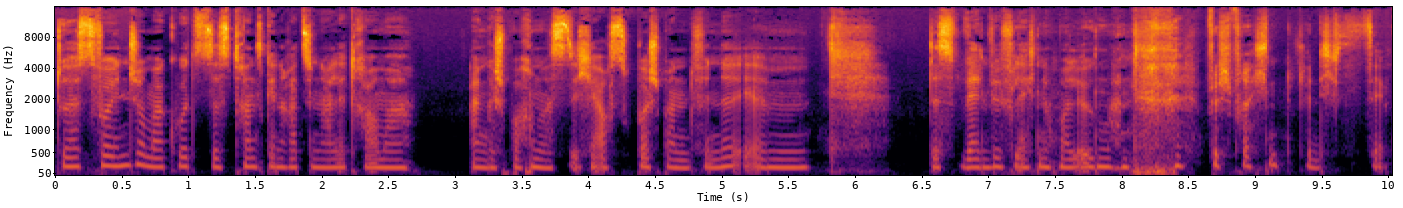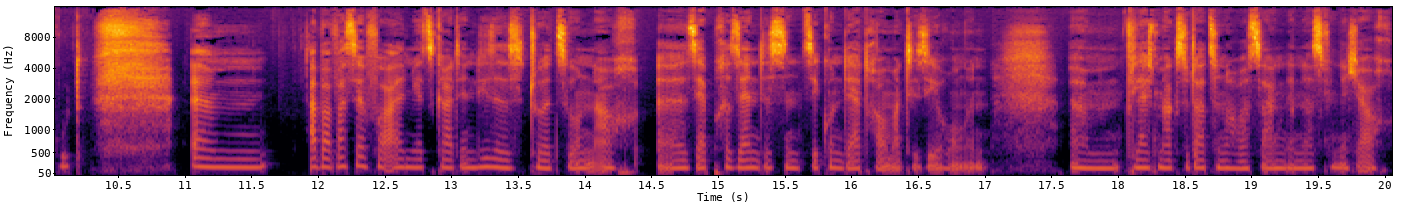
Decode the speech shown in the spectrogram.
Du hast vorhin schon mal kurz das transgenerationale Trauma angesprochen, was ich ja auch super spannend finde. Ähm, das werden wir vielleicht nochmal irgendwann besprechen. Finde ich sehr gut. Ähm, aber was ja vor allem jetzt gerade in dieser Situation auch äh, sehr präsent ist, sind Sekundärtraumatisierungen. Ähm, vielleicht magst du dazu noch was sagen, denn das finde ich auch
